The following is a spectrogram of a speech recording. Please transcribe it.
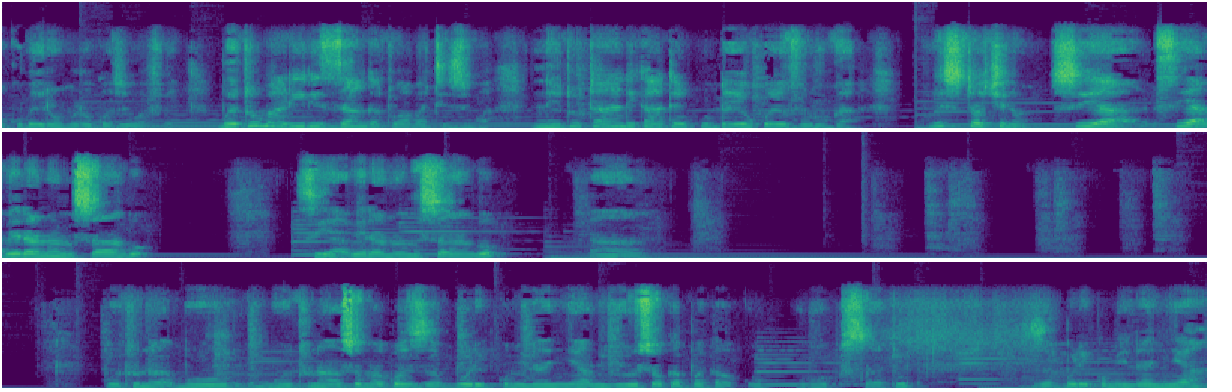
okubeera omulokozi waffe. Bwe tumaliriza nga twabatizibwa ne tutandika ate okuddayo okwevuluga. Kristo kino si yabeera n'omusango si yabeera n'omusango bwetunasomako zabbuli kumi nanya lunyolosooka paka olwokusatu zabbuli kumi nanya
